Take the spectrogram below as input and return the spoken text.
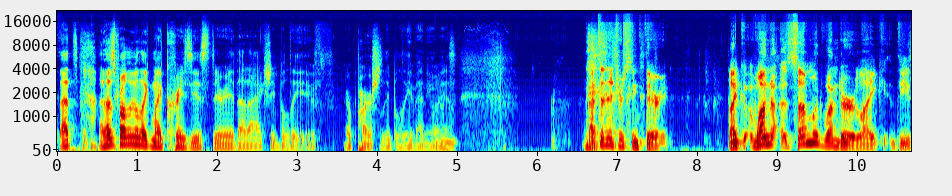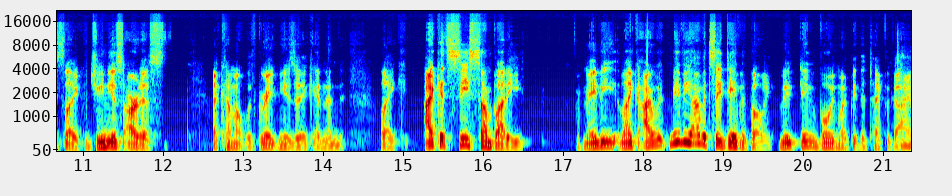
that's that's probably like my craziest theory that i actually believe or partially believe anyways mm. That's an interesting theory. Like one, some would wonder, like these like genius artists that come up with great music, and then like I could see somebody, maybe like I would, maybe I would say David Bowie. Maybe David Bowie might be the type of guy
